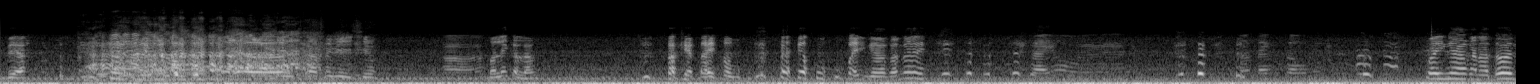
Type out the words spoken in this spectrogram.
Hindi ah. Kasi may issue. Ah. Balik ka lang. Bakit ayaw mo? Ayaw mo pahinga ka na eh. tayo, eh. Tayong sa uwi. Pahinga ka na doon.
